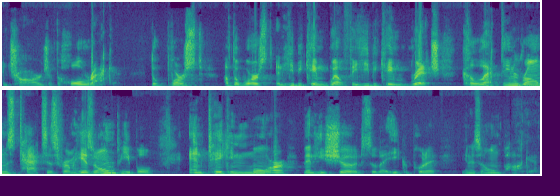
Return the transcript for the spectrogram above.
in charge of the whole racket, the worst of the worst, and he became wealthy. He became rich, collecting Rome's taxes from his own people and taking more than he should so that he could put it in his own pocket.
